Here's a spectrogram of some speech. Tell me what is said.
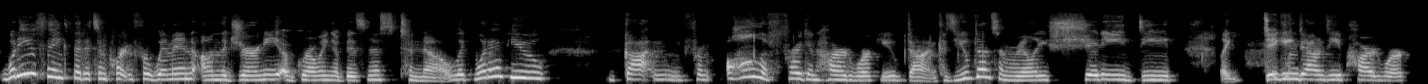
what do you think that it's important for women on the journey of growing a business to know? Like, what have you gotten from all the friggin' hard work you've done? Because you've done some really shitty, deep, like digging down deep hard work.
